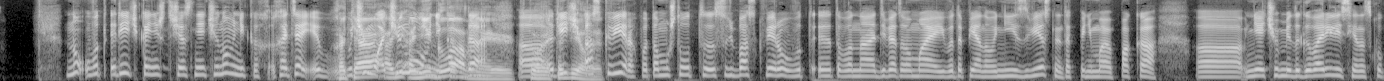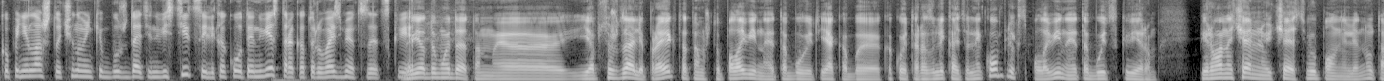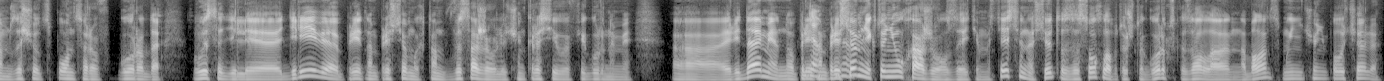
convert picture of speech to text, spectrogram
Ну, вот речь, конечно, сейчас не о чиновниках, хотя, э, хотя почему? О чиновниках, они главные, да. Кто а, речь делает. о скверах, потому что вот э, судьба сквера вот этого на 9 мая и Водопьянова неизвестна, я так понимаю, пока а, ни о чем не договорились. Я, насколько поняла, что чиновники будут ждать инвестиций или какого-то инвестора, который возьмет за этот сквер. Ну, я думаю, да, там э, и обсуждали проект о том, что половина это будет якобы какой-то развлекательный комплекс, половина это будет сквером. Первоначальную часть выполнили, ну, там, за счет спонсоров города высадили деревья, при этом при всем их там высаживали очень красиво фигурными э, рядами, но при да, этом при да. всем никто не ухаживал за этим. Естественно, все это засохло, потому что город сказал, а на баланс мы ничего не получали.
